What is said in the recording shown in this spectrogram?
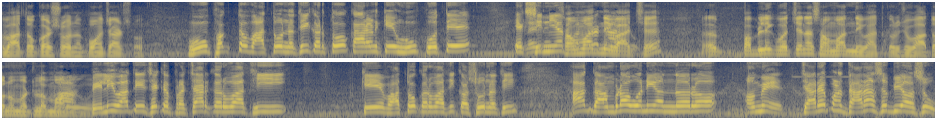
વાતો કરશો ને પહોંચાડશો. હું ફક્ત વાતો નથી કરતો કારણ કે હું પોતે એક સિનિયર સંવાદની વાત છે. પબ્લિક વચ્ચેના સંવાદની વાત કરું છું. વાતોનો મતલબ મારો પહેલી વાત એ છે કે પ્રચાર કરવાથી કે વાતો કરવાથી કશું નથી. આ ગામડાઓની અંદર અમે જ્યારે પણ ધારાસભ્ય હશું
